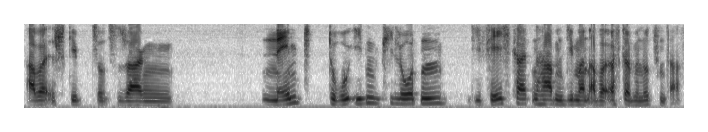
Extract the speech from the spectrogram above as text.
aber es gibt sozusagen Named Druiden-Piloten, die Fähigkeiten haben, die man aber öfter benutzen darf.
